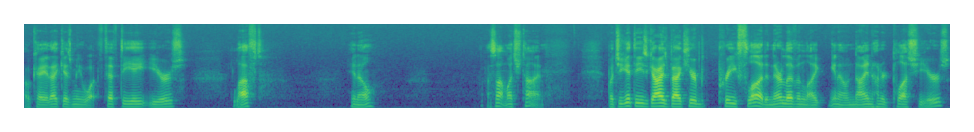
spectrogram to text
Okay, that gives me what, 58 years left? You know, that's not much time. But you get these guys back here pre-flood and they're living like, you know, 900 plus years.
